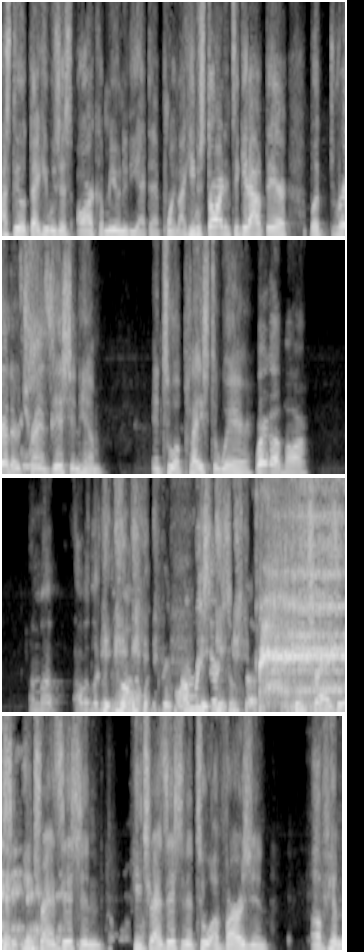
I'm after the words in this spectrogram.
I still think he was just our community at that point. Like he was starting to get out there, but Thriller transitioned him into a place to where Wake up, Nora. I'm up. I was looking at the phone. I went to sleep on I'm researching some stuff. he transitioned. He transitioned. He transitioned into a version of him.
